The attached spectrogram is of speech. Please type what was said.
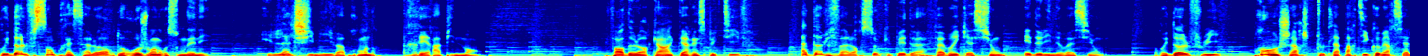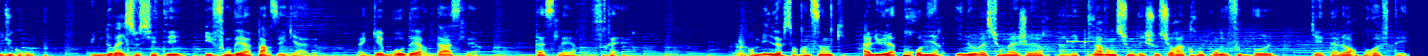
Rudolf s'empresse alors de rejoindre son aîné, et l'alchimie va prendre très rapidement. Fort de leur caractère respectif, Adolphe va alors s'occuper de la fabrication et de l'innovation. Rudolf, lui, prend en charge toute la partie commerciale du groupe. Une nouvelle société est fondée à parts égales, la Gebroder Dassler, Dassler frère. En 1925 a lieu la première innovation majeure avec l'invention des chaussures à crampons de football qui est alors brevetée.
